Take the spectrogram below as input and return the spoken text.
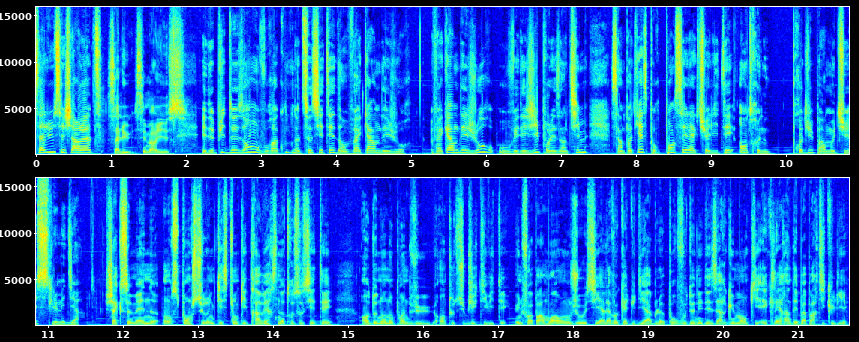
Salut, c'est Charlotte. Salut, c'est Marius. Et depuis deux ans, on vous raconte notre société dans Vacarme des jours. Vacarme des jours, ou VDJ pour les intimes, c'est un podcast pour penser l'actualité entre nous, produit par Motus, le média. Chaque semaine, on se penche sur une question qui traverse notre société en donnant nos points de vue en toute subjectivité. Une fois par mois, on joue aussi à l'avocat du diable pour vous donner des arguments qui éclairent un débat particulier.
